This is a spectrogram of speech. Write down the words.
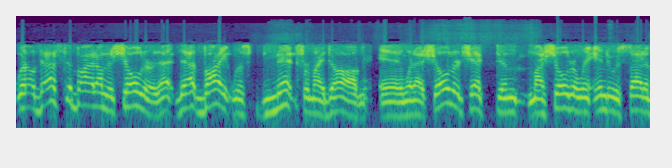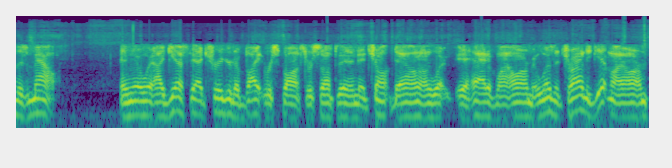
well, that's the bite on the shoulder. That that bite was meant for my dog, and when I shoulder checked him, my shoulder went into his side of his mouth, And then I guess that triggered a bite response or something, and it chomped down on what it had of my arm. It wasn't trying to get my arm.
